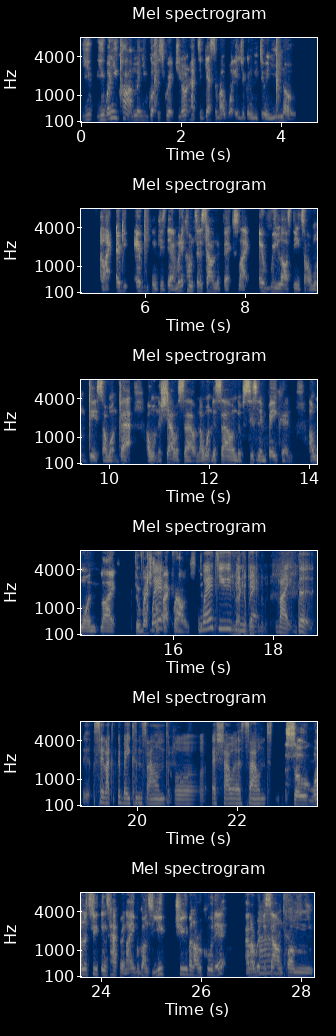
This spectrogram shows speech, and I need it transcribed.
you you when you come and you've got the script, you don't have to guess about what it is you're going to be doing. You know, like every everything is there. And when it comes to the sound effects, like every last detail, I want this, I want that, I want the shower sound, I want the sound of sizzling bacon, I want like the restaurant Where- background. Where do you You even like get bacon, like the say like the bacon sound or a shower sound? So one or two things happen. I either go onto YouTube and I record it, and I rip the Ah. sound from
